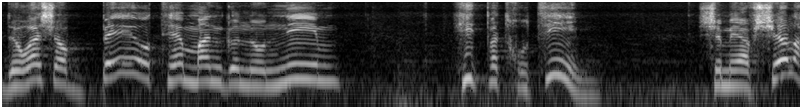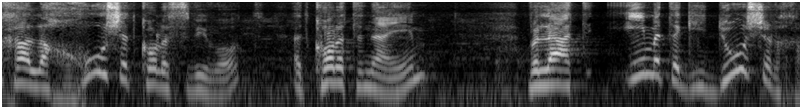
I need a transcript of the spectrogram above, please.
דורש הרבה יותר מנגנונים התפתחותיים שמאפשר לך לחוש את כל הסביבות, את כל התנאים, ולהתאים את הגידול שלך,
